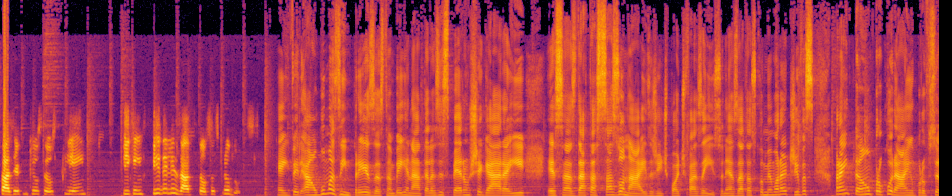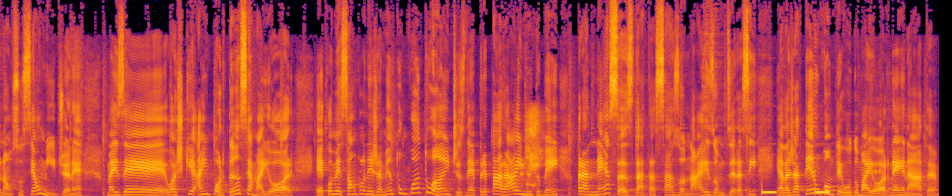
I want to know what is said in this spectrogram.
fazer com que os seus clientes fiquem fidelizados pelos seus produtos. É, algumas empresas também, Renata, elas esperam chegar aí essas datas sazonais, a gente pode fazer isso, né? As datas comemorativas, para então procurar um profissional social media, né? Mas é, eu acho que a importância maior é começar um planejamento um quanto antes, né? Preparar muito bem para nessas datas sazonais, vamos dizer assim, ela já ter um conteúdo maior, né, Renata?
